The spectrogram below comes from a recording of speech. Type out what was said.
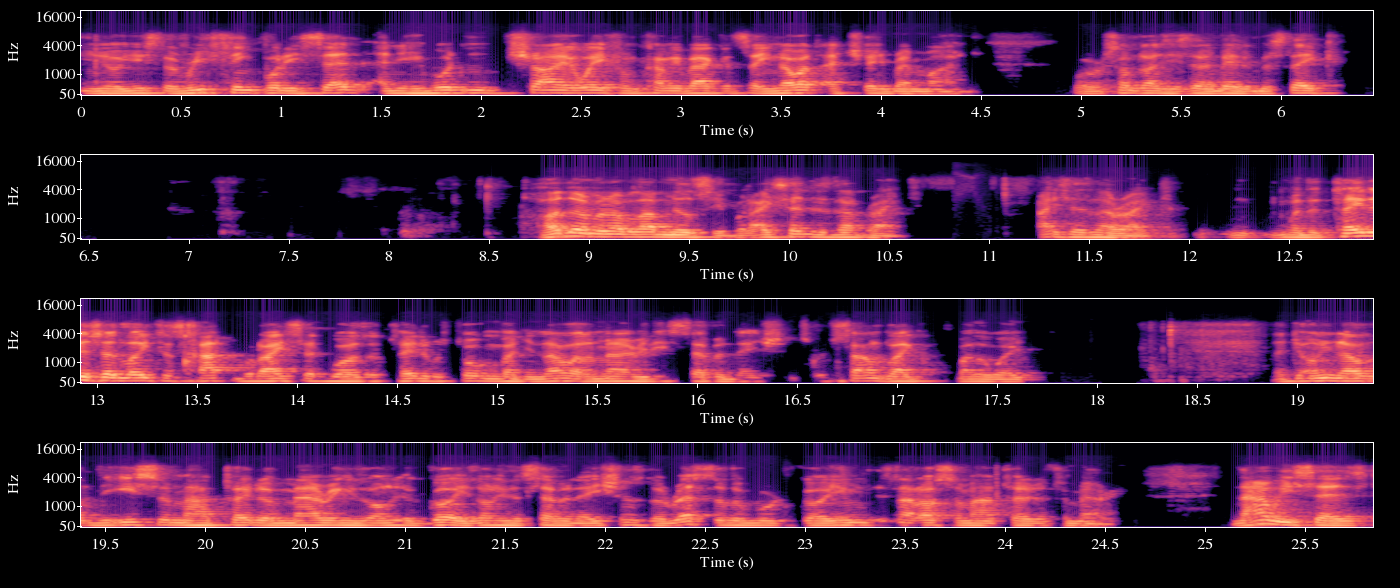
you know, used to rethink what he said, and he wouldn't shy away from coming back and saying, "You know what? I changed my mind." Or sometimes he said, "I made a mistake." What I said is not right. I said it's not right. When the Taylor said chat, what I said was the Taylor was talking about you're not allowed to marry these seven nations, which sounds like, by the way, that the only the Eastern Mahatayr of marrying is only a goy, is only the seven nations. The rest of the word goyim is not also Mahatayr to marry. Now he says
